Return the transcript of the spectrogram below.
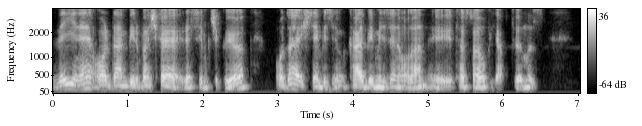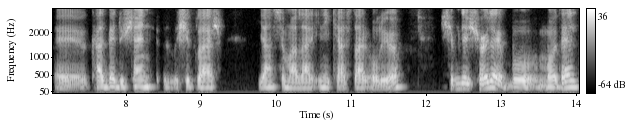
ve yine oradan bir başka resim çıkıyor. O da işte bizim kalbimizin olan e, tasavvuf yaptığımız e, kalbe düşen ışıklar, yansımalar, inikaslar oluyor. Şimdi şöyle bu model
